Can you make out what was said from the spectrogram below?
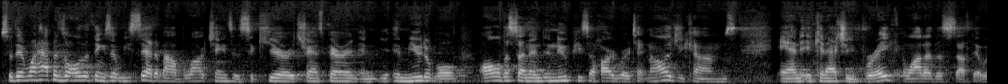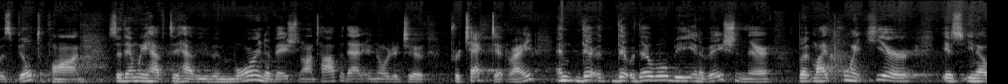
So then what happens to all the things that we said about blockchains as secure, transparent, and immutable? All of a sudden, a new piece of hardware technology comes, and it can actually break a lot of the stuff that was built upon. So then we have to have even more innovation on top of that in order to protect it, right? And there, there, there will be innovation there. But my point here is, you know,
